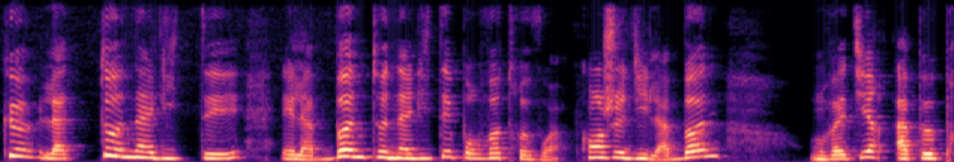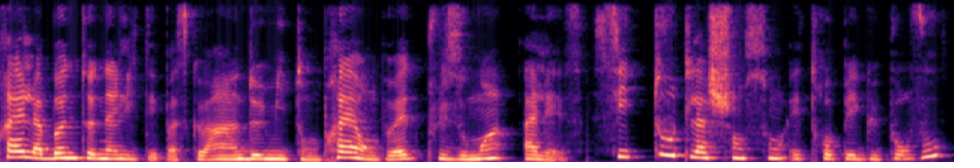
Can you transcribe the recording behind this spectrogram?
que la tonalité est la bonne tonalité pour votre voix. Quand je dis la bonne, on va dire à peu près la bonne tonalité, parce qu'à un demi-ton près, on peut être plus ou moins à l'aise. Si toute la chanson est trop aiguë pour vous,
